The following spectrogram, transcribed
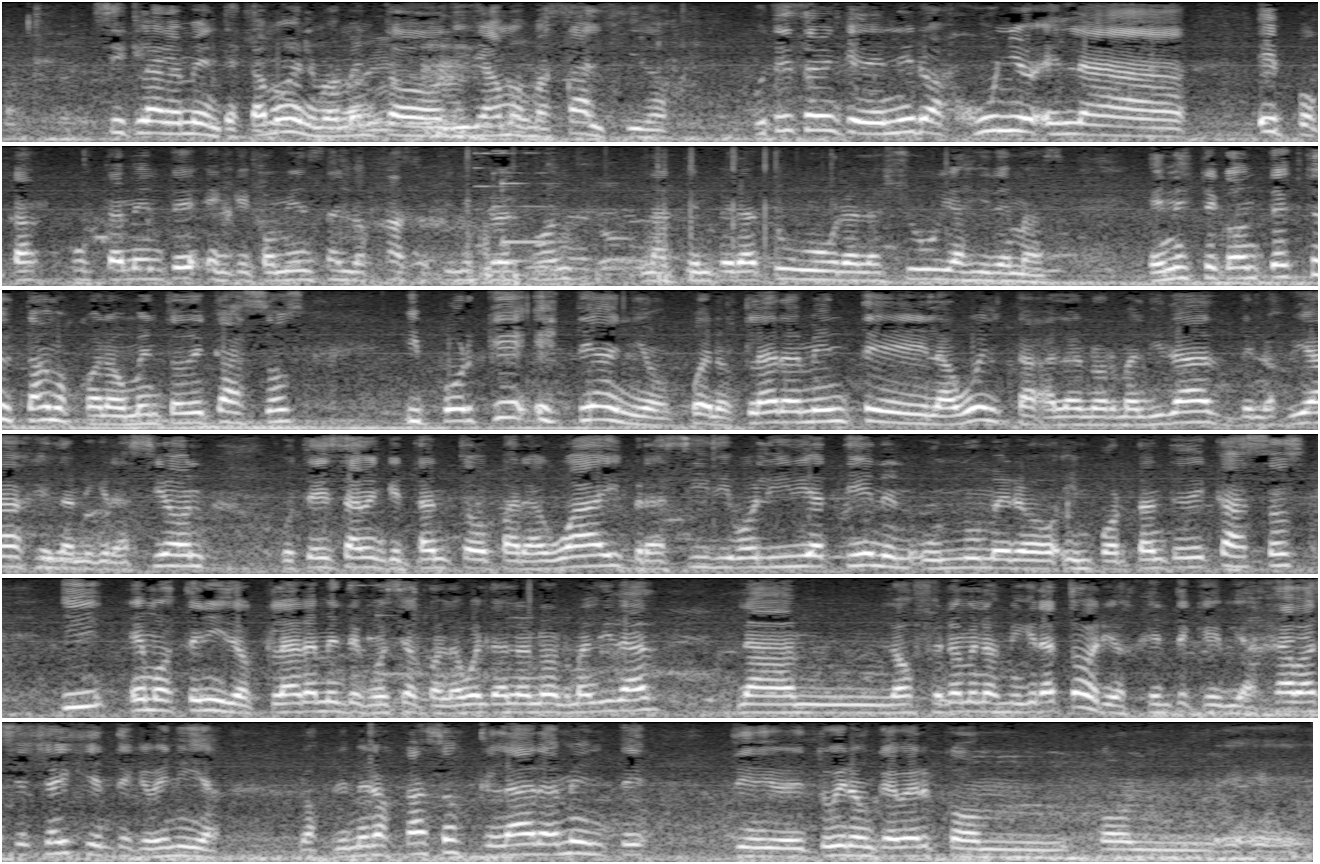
Sí, claramente, estamos en el momento, digamos, más álgido. Ustedes saben que de enero a junio es la época justamente en que comienzan los casos, tiene que ver con la temperatura, las lluvias y demás. En este contexto estamos con aumento de casos. ¿Y por qué este año? Bueno, claramente la vuelta a la normalidad de los viajes, la migración. Ustedes saben que tanto Paraguay, Brasil y Bolivia tienen un número importante de casos y hemos tenido claramente, como decía, con la vuelta a la normalidad, los fenómenos migratorios, gente que viajaba hacia allá y gente que venía. Los primeros casos claramente tuvieron que ver con, eh,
